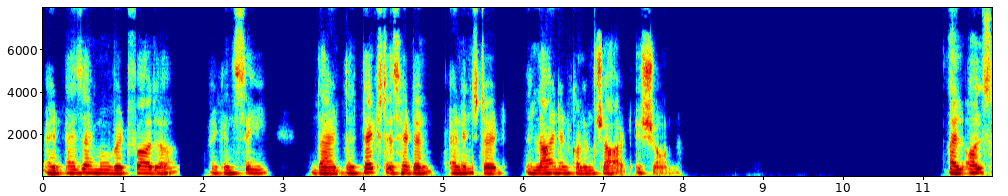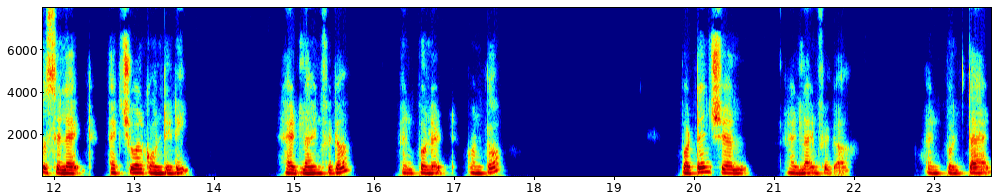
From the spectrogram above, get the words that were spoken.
And as I move it further, I can see that the text is hidden and instead the line and column chart is shown. I'll also select actual quantity headline figure and pull it on top. Potential headline figure and pull that.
